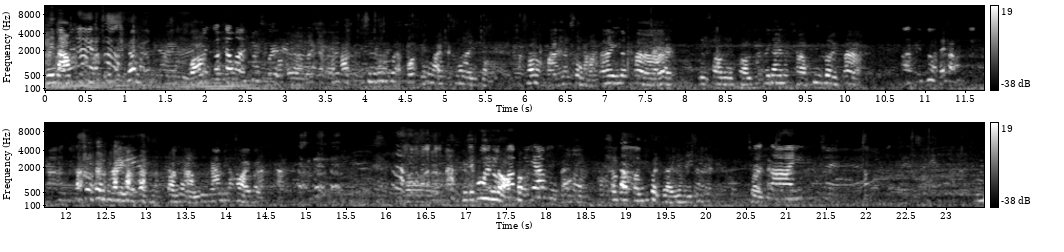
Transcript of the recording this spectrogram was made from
ไม่นับได้แล้วค่ะถือว่ามันก็จะมาดูซื้อแบบพวกเป็นลายข้างในก่อนช่อดอกไม้จะส่งมาให้นะคะดูซองดูซองไม่ได้นะคะพูดเลยค่ะติดต่อได้ทางจัดการให้ตอนถามดูหน้าพี่คอยก่อนค่ะคือจะคพูอดยหรบออกว่าเยี่ยมก็ตอนที่เปิดใจยังไม่ใช่เปิดใจปีเขาแต่ยังที่ยัง ไม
